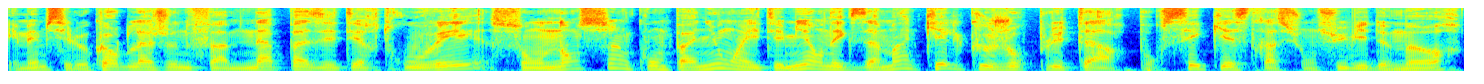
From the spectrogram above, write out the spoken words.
Et même si le corps de la jeune femme n'a pas été retrouvé, son ancien compagnon a été mis en examen quelques jours plus tard pour séquestration suivie de mort.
